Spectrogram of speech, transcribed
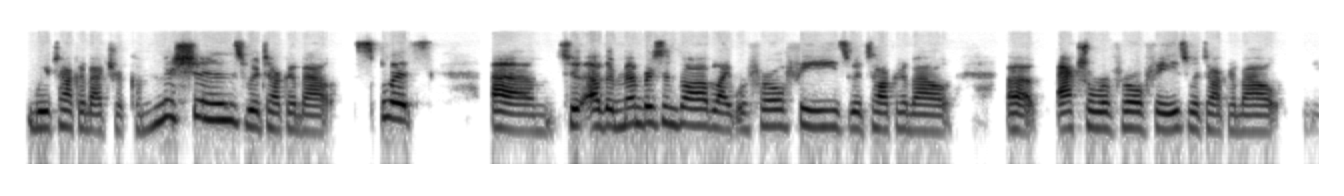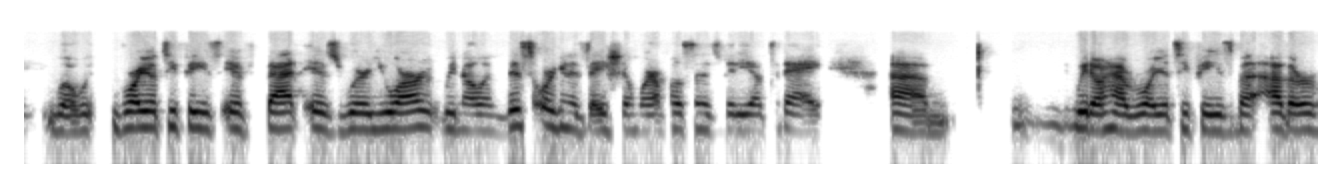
we're talking about your commissions, we're talking about splits um, to other members involved, like referral fees. We're talking about uh, actual referral fees. We're talking about well royalty fees. If that is where you are, we know in this organization where I'm posting this video today, um, we don't have royalty fees, but other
